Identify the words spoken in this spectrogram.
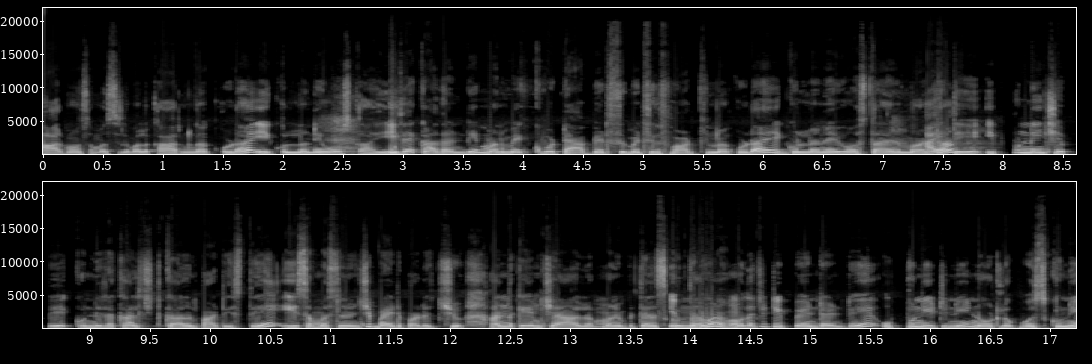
హార్మోన్ సమస్యల వల్ల కారణంగా కూడా ఈ గుళ్ళు అనేవి వస్తాయి. ఇదే కాదండి. మనం ఎక్కువ టాబ్లెట్స్ మెడిసిన్స్ వాడుతున్నా కూడా ఈ గుళ్ళు అనేవి వస్తాయన్నమాట. అయితే ఇప్పుడు నేను చెప్పే కొన్ని రకాల చిట్కాలను పాటిస్తే పాటిస్తే ఈ సమస్య నుంచి బయటపడొచ్చు. అందుకేం చేయాలో మనం ఇప్పుడు తెలుసుకుందామా? మొదటి టిప్ ఏంటంటే ఉప్పు నీటిని నోట్లో పోసుకుని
